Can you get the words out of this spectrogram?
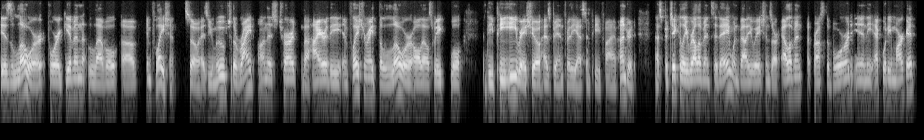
is lower for a given level of inflation. So as you move to the right on this chart, the higher the inflation rate, the lower all else equal will the PE ratio has been for the S&P 500. That's particularly relevant today when valuations are relevant across the board in the equity market.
